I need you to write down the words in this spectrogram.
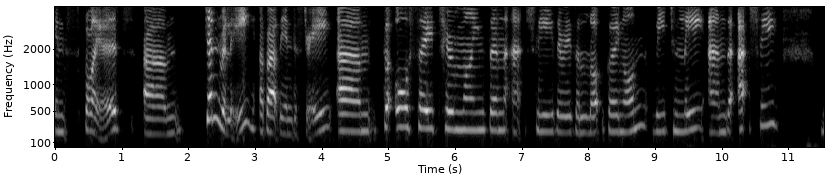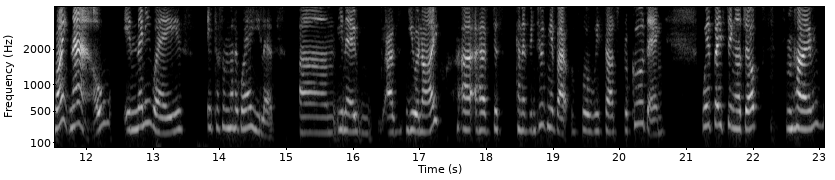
inspired um, generally about the industry, um, but also to remind them that actually there is a lot going on regionally, and that actually right now, in many ways, it doesn't matter where you live. Um, you know, as you and I uh, have just kind of been talking about before we started recording, we're both doing our jobs from home,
